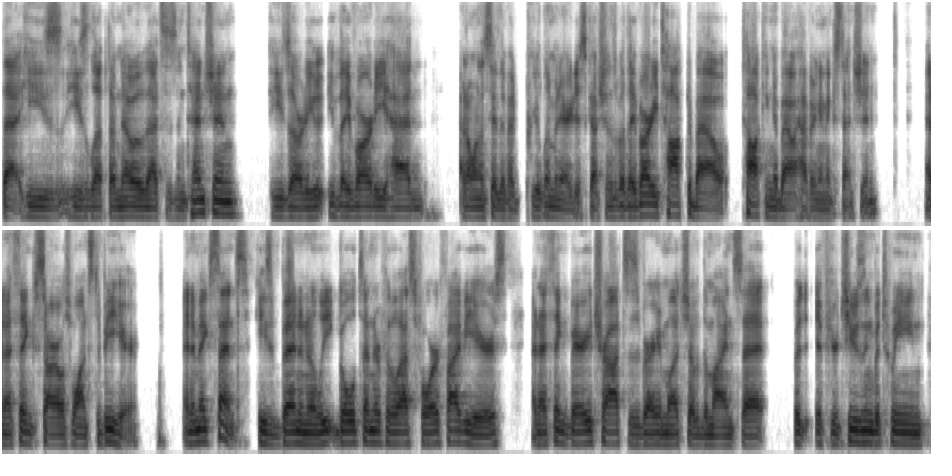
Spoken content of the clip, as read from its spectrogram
that he's he's let them know that's his intention. He's already they've already had I don't want to say they've had preliminary discussions, but they've already talked about talking about having an extension. And I think Saros wants to be here. And it makes sense. He's been an elite goaltender for the last four or five years. And I think Barry Trotz is very much of the mindset. But if you're choosing between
